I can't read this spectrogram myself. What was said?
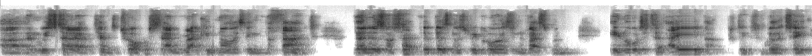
Uh, and we set out 10 to 12%, recognizing the fact that, as I said, the business requires investment in order to aid that predictability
